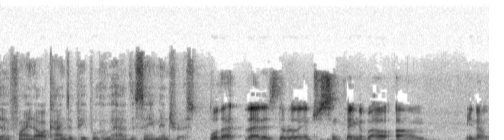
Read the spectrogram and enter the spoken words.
uh, find all kinds of people who have the same interest. Well that that is the really interesting thing about um, you know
